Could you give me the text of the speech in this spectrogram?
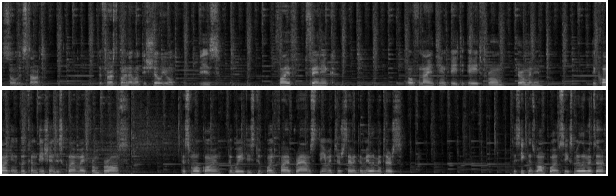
So let's start. The first coin i want to show you is 5 pfennig of 1988 from germany. The coin in good condition. This coin made from bronze the small coin, the weight is 2.5 grams, diameter 70 millimeters. The thickness 1.6 millimeter.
